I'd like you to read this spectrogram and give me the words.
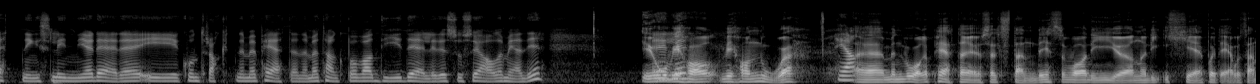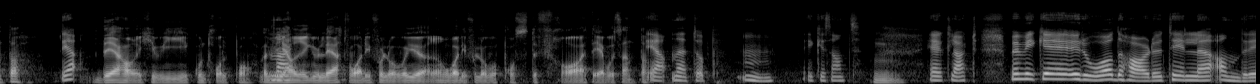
retningslinjer dere i kontraktene med PT-ene med tanke på hva de deler i sosiale medier? Jo, vi har, vi har, noe. Ja. Eh, men våre PT-er er jo selvstendige, så hva de gjør når de ikke er på et EVO-senter, ja. Det har ikke vi kontroll på. Men Nei. vi har regulert hva de får lov å gjøre, og hva de får lov å poste fra et EVO-senter. Ja, nettopp. Mm. Ikke sant. Mm. Helt klart. Men hvilke råd har du til andre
